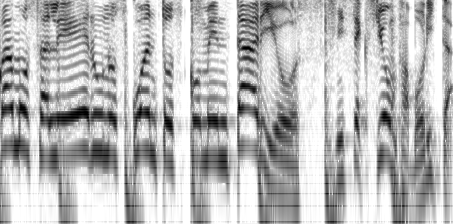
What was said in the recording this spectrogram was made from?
Vamos a leer unos cuantos comentarios. Mi sección favorita.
